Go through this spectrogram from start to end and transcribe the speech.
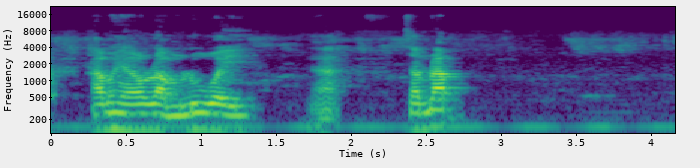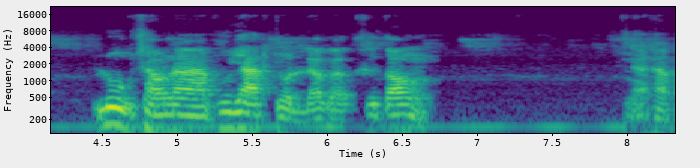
ำทำให้เราร่ำรวยนะสำหรับ ลูกชาวนาผู้ยากจนแล้วก็คือต้องนะครับ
